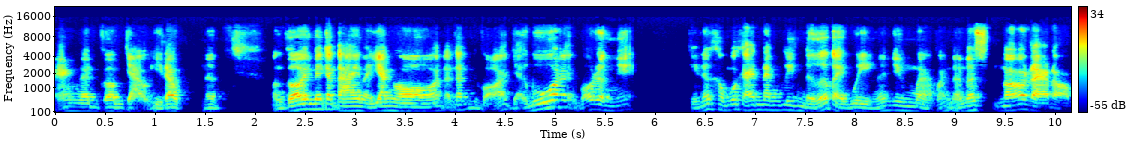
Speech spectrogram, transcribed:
ăn lên cơm chảo gì đâu nên còn có mấy cái tay mà giang hồ đã đánh võ chợ búa đó, võ rừng ấy thì nó không có khả năng đi nửa bài quyền đó, nhưng mà phải là nó nó ra đòn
